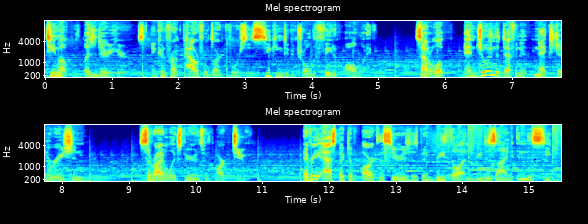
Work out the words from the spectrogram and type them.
Team up with legendary heroes and confront powerful dark forces seeking to control the fate of all life. Saddle up and join the definite next generation survival experience with Ark 2. Every aspect of Ark the series has been rethought and redesigned in this sequel.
